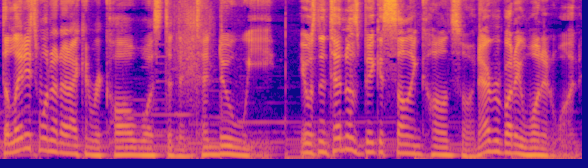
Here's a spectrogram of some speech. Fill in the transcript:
The latest one that I can recall was the Nintendo Wii. It was Nintendo's biggest selling console and everybody wanted one.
